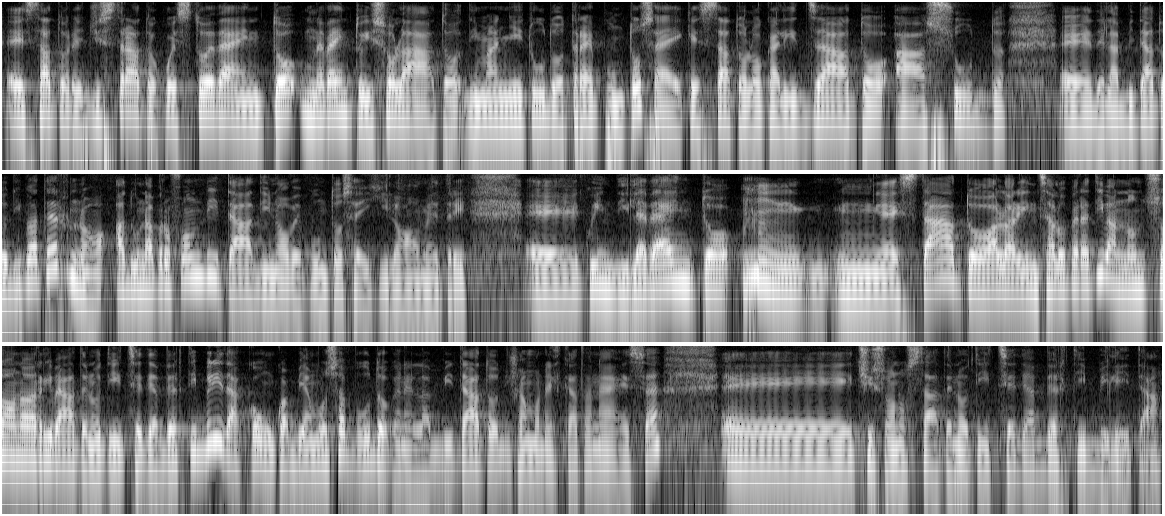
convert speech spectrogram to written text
è stato registrato questo evento, un evento isolato di magnitudo 3.6 che è stato localizzato a sud eh, dell'abitato di Paternò ad una profondità di 9.6 km. Eh, quindi l'evento è stato, allora in sala operativa non sono arrivate notizie di avvertibilità, comunque abbiamo saputo che nell'abitato, diciamo nel catanese, eh, ci sono state notizie di avvertibilità.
